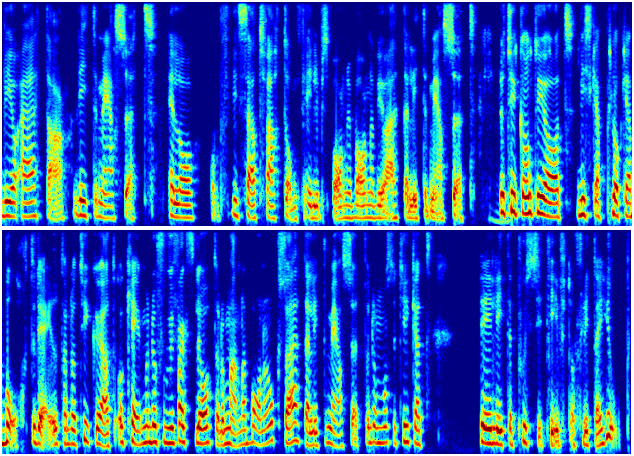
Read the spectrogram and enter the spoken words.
vid att äta lite mer sött, eller vi säger tvärtom, Philips barn är vana vid att äta lite mer sött. Mm. Då tycker inte jag att vi ska plocka bort det, utan då tycker jag att okej, okay, men då får vi faktiskt låta de andra barnen också äta lite mer sött, för de måste tycka att det är lite positivt att flytta ihop.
